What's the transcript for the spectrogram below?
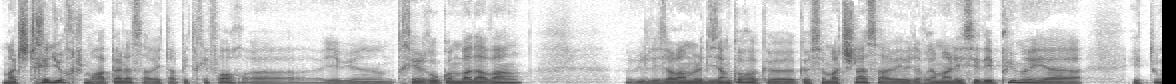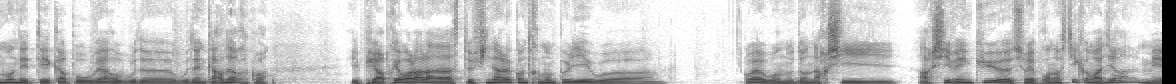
Match très dur, je me rappelle, ça avait tapé très fort. Il y a eu un très gros combat d'avant. Les avants me le disent encore que, que ce match-là, ça avait vraiment laissé des plumes et, euh, et tout le monde était capot ouvert au bout d'un quart d'heure. quoi. Et puis après, voilà, cette finale contre Montpellier où, euh, ouais, où on nous donne archi, archi vaincu euh, sur les pronostics, on va dire. Mais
